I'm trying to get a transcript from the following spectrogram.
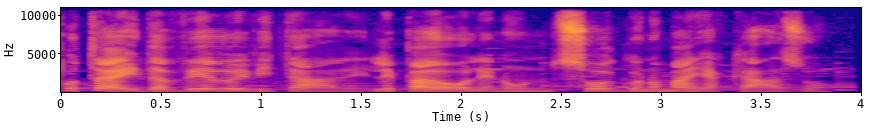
potrei davvero evitare. Le parole non sorgono mai a caso.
